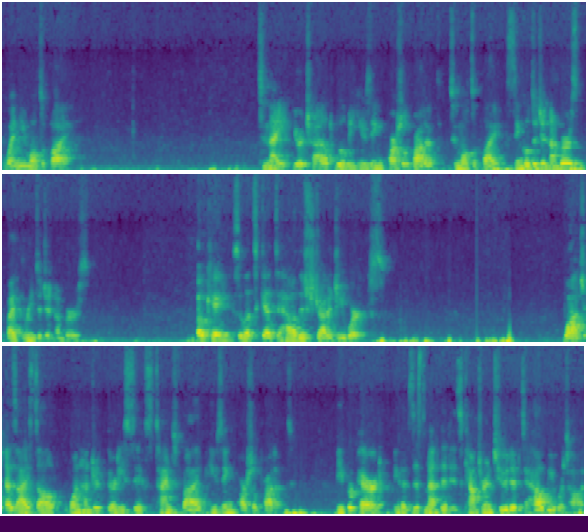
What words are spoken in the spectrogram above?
when you multiply. Tonight, your child will be using partial product to multiply single-digit numbers by three-digit numbers. Okay, so let's get to how this strategy works. Watch as I solve 136 times 5 using partial product. Be prepared, because this method is counterintuitive to how we were taught.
